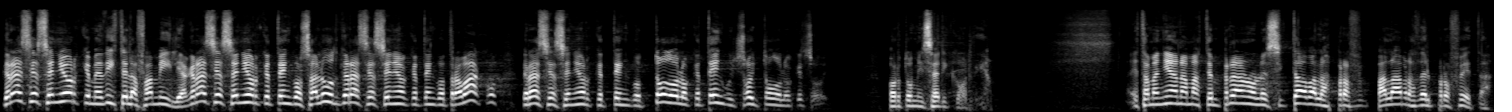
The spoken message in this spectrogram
Gracias Señor que me diste la familia. Gracias Señor que tengo salud. Gracias Señor que tengo trabajo. Gracias Señor que tengo todo lo que tengo y soy todo lo que soy. Por tu misericordia. Esta mañana más temprano le citaba las palabras del profeta.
